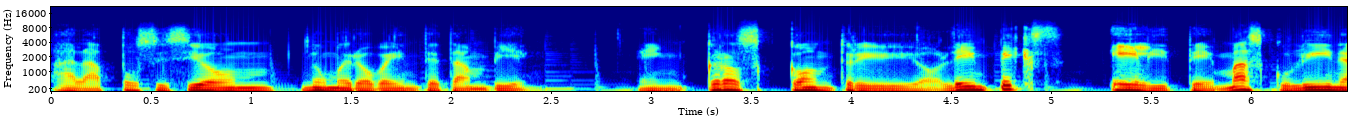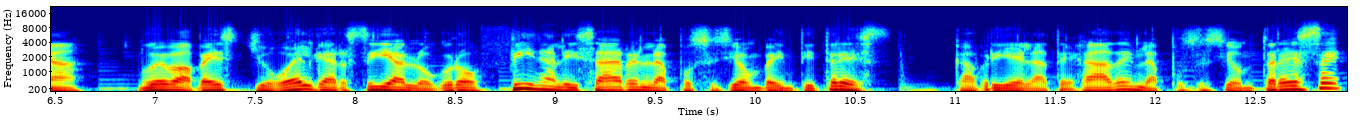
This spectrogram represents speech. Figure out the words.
a la posición número 20 también. En Cross Country Olympics, élite masculina, nueva vez Joel García logró finalizar en la posición 23. Gabriela Tejada en la posición 13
